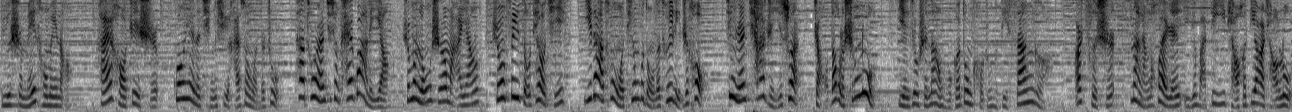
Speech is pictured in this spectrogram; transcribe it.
于是没头没脑。还好这时光彦的情绪还算稳得住，他突然就像开挂了一样，什么龙蛇马羊，什么飞走跳棋，一大通我听不懂的推理之后，竟然掐指一算找到了生路，也就是那五个洞口中的第三个。而此时，那两个坏人已经把第一条和第二条路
